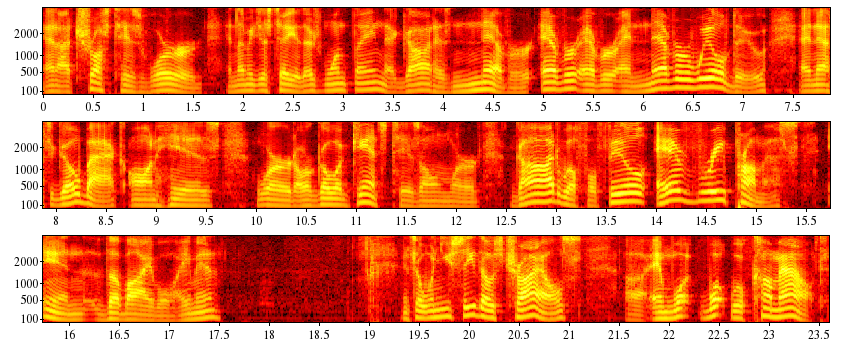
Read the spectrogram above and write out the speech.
and I trust His Word. And let me just tell you, there's one thing that God has never, ever, ever, and never will do, and that's go back on His Word or go against His own Word. God will fulfill every promise in the Bible. Amen. And so when you see those trials uh, and what, what will come out,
